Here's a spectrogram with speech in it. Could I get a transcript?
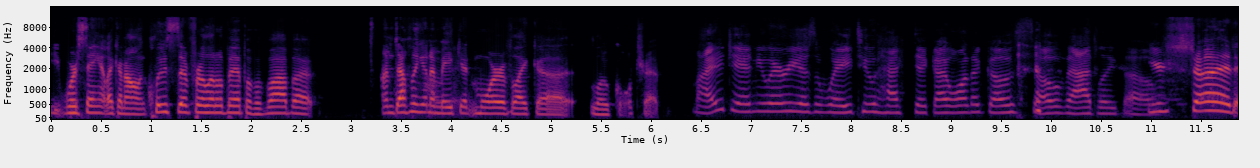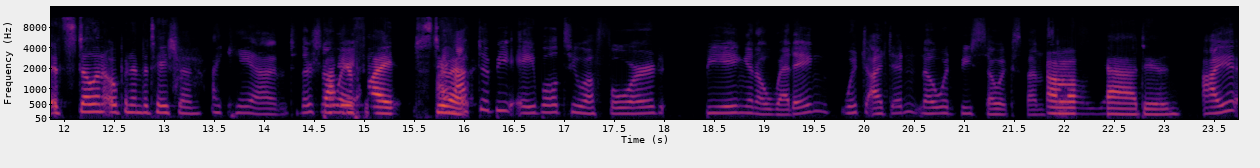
we're staying at like an all inclusive for a little bit, blah blah blah. But I'm definitely gonna oh, make it more of like a local trip. My january is way too hectic i want to go so badly though You should. It's still an open invitation. i can't there's no Buy your way flight. Just do I it. have to be able to afford being in a wedding, which I didn't know would be so expensive. Oh yeah, dude. I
